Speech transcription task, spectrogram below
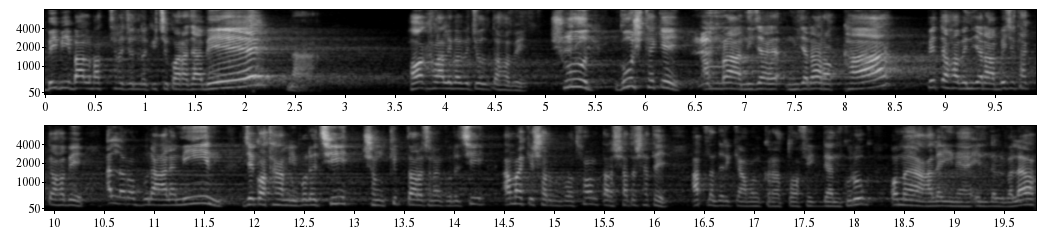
বিবি বাল বাচ্চার জন্য কিছু করা যাবে না। হক হালালিভাবে চলতে হবে। সুদ, ঘুষ থেকে আমরা নিজেরা নিজেরা রক্ষা পেতে হবে, নিজেরা বেঁচে থাকতে হবে। আল্লাহ রব্বুল আলমিন যে কথা আমি বলেছি, সংক্ষিপ্ত আলোচনা করেছি, আমাকে সর্বপ্রথম তার সাথে সাথে আপনাদেরকে আমল করা তৌফিক দান করুক। ওমা আলাইনা ইল্লাল বালাগ।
